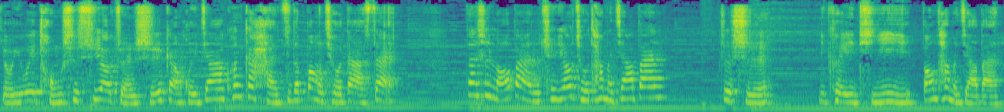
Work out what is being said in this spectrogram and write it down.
有一位同事需要准时赶回家观看孩子的棒球大赛，但是老板却要求他们加班，这时你可以提议帮他们加班，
